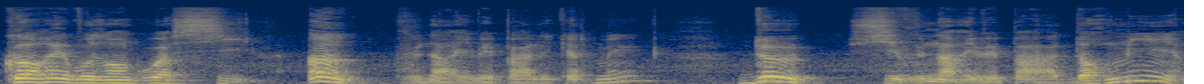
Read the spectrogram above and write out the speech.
qu'auraient vos angoisses si, 1. vous n'arrivez pas à les calmer, 2. si vous n'arrivez pas à dormir,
